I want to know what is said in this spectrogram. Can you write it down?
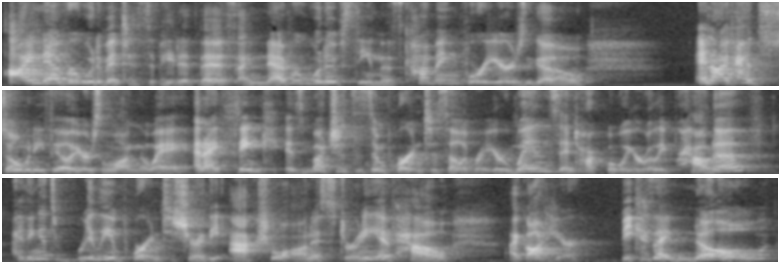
I never would have anticipated this. I never would have seen this coming four years ago. And I've had so many failures along the way. And I think as much as it's important to celebrate your wins and talk about what you're really proud of, I think it's really important to share the actual honest journey of how I got here because I know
